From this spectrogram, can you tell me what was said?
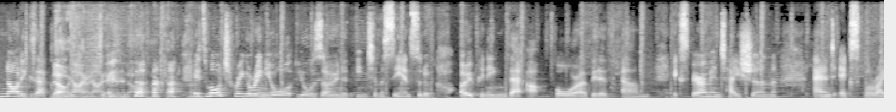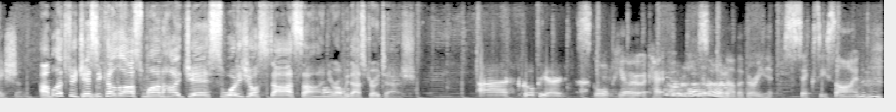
Not exactly. No. No, okay, no. damn, no. Okay. no. It's more triggering your your zone of intimacy and sort of opening that up for a bit of um, experimentation and exploration. Um, let's do Jessica. Last one. Hi, Jess. What is your star sign? You're on with Astro Tash. Uh, Scorpio. Scorpio, okay, also another very sexy sign.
